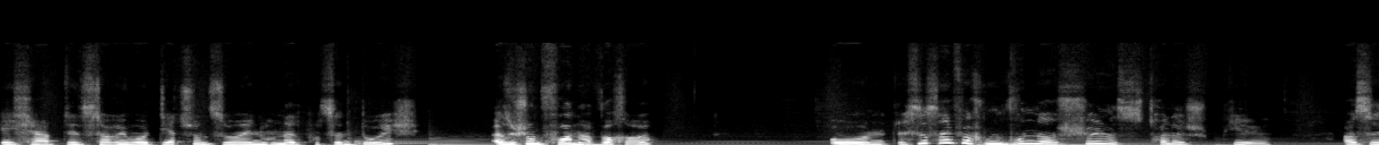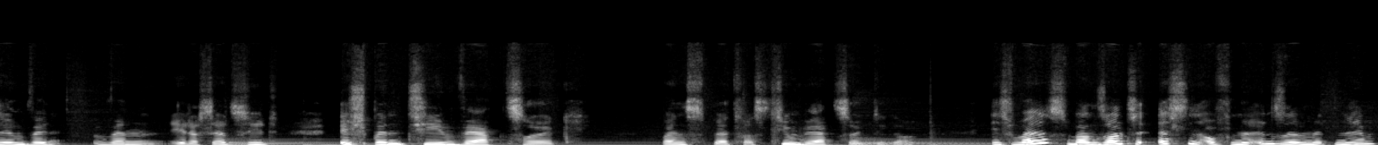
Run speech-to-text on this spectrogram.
Ich habe den Story Mode jetzt schon zu 100% durch. Also schon vor einer Woche. Und es ist einfach ein wunderschönes, tolles Spiel. Außerdem, wenn, wenn ihr das jetzt seht, ich bin Team Werkzeug. Beim Splatfest. Team Werkzeug, Digga. Ich weiß, man sollte Essen auf einer Insel mitnehmen,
